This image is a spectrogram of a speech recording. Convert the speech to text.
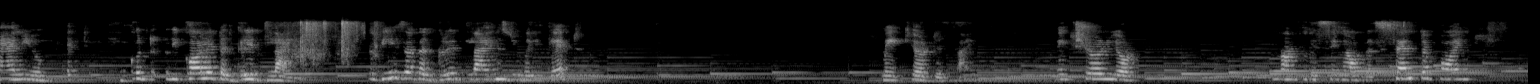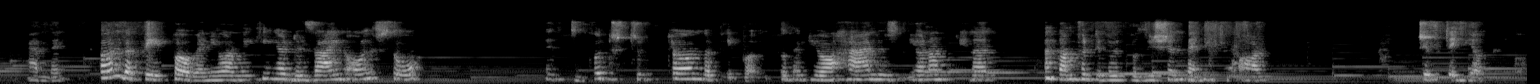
and you get good, we call it a grid line. So these are the grid lines you will get make your design. Make sure you're not missing out the center point and then turn the paper when you are making your design also it's good to turn the paper so that your hand is you're not in an uncomfortable position when you are shifting your paper.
